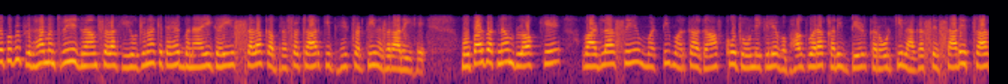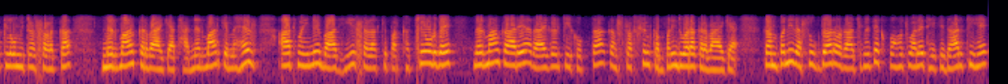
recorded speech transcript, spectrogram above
जयपुर में प्रधानमंत्री ग्राम सड़क योजना के तहत बनाई गई सड़क भ्रष्टाचार की भेंट चढ़ती नज़र आ रही है। भोपालपट्टनम ब्लॉक के वाडला से मट्टी मरका गाँव को जोड़ने के लिए विभाग द्वारा करीब डेढ़ करोड़ की लागत से साढ़े चार किलोमीटर सड़क का निर्माण करवाया गया था। निर्माण के महज आठ महीने बाद ही सड़क के परखच्चे उड़ गए। निर्माण कार्य रायगढ़ की गुप्ता कंस्ट्रक्शन कंपनी द्वारा करवाया गया। कंपनी रसूखदार और राजनीतिक पहुँच वाले ठेकेदार की है,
